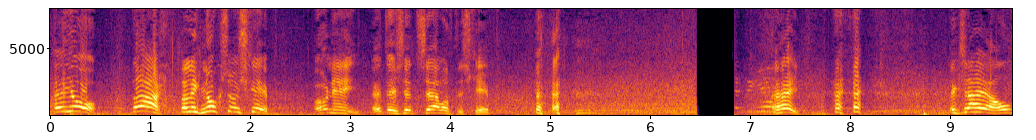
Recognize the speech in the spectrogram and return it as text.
Hé hey joh, daar, daar ligt nog zo'n schip. Oh nee, het is hetzelfde schip. Hé, hey. Ik zei al,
